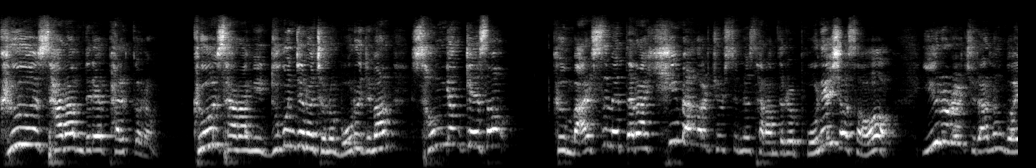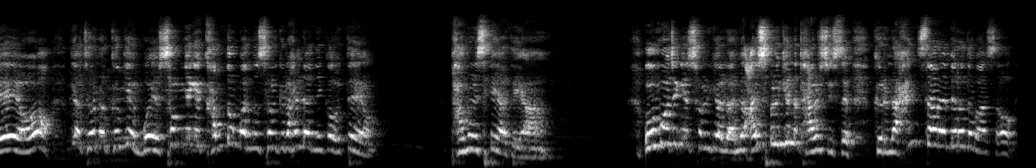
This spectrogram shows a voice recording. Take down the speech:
그 사람들의 발걸음, 그 사람이 누군지는 저는 모르지만 성령께서 그 말씀에 따라 희망을 줄 수 있는 사람들을 보내셔서 위로를 주라는 거예요. 그러니까 저는 그게 뭐예요? 성령의 감동받는 설교를 하려니까 어때요? 밤을 새야 돼요. 의무적인 설교하려면 아 설교는 다 할 수 있어요. 그러나 한 사람이라도 와서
